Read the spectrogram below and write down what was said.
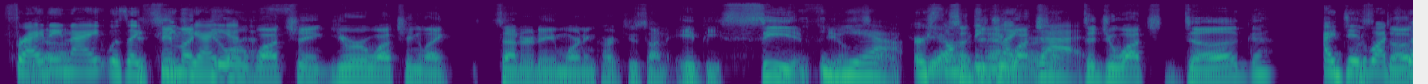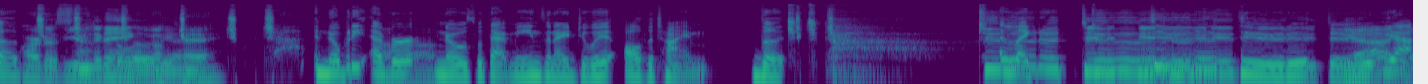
Friday Yeah. night was like it seemed like you were watching. You were watching like Saturday morning cartoons on ABC. It feels yeah, like. or Yeah. Something so did you like watch? that. Did you watch Doug? I did Was watch Doug the part of your thing. Okay. nobody ever Uh-huh. knows what that means, and I do it all the time. The like Yeah, yeah,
